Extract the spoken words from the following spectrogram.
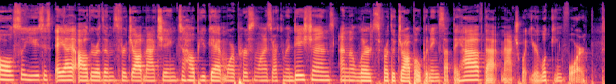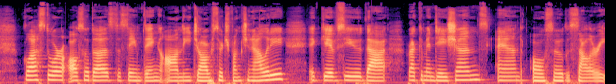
also uses AI algorithms for job matching to help you get more personalized recommendations and alerts for the job openings that they have that match what you're looking for. Glassdoor also does the same thing on the job search functionality. It gives you that recommendations and also the salary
